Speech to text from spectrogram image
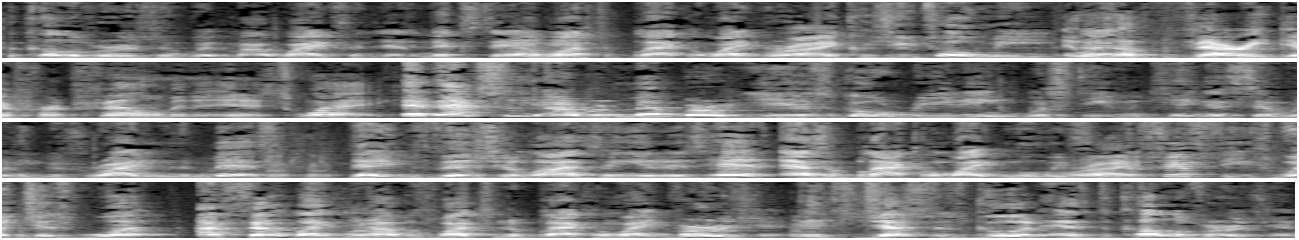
the color version with my wife, and the next day I watched the black and white version Mm-hmm. Right. because you told me it was a very different film in, in its way. and actually, I remember years ago reading what Stephen King had said when he was writing The Mist that he was visualizing it in his head as a black and white movie Right. from the 50s, which is what I felt like when I was watching the black and white version. It's just as good as the color version,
